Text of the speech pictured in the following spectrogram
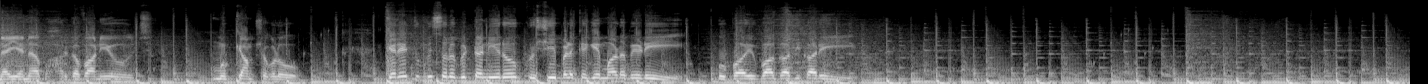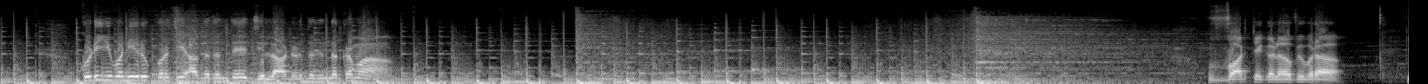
ನಯನ Bhargava news ಮುಖ್ಯಾಂಶಗಳು. ಕೆರೆ ತುಂಬಿಸಲು ಬಿಟ್ಟ ನೀರು ಕೃಷಿ ಬಳಕೆಗೆ ಮಾಡಬೇಡಿ, ಉಪ ವಿಭಾಗಾಧಿಕಾರಿ. ಕುಡಿಯುವ ನೀರು ಕೊರತೆ ಆಗದಂತೆ ಜಿಲ್ಲಾಡಳಿತದಿಂದ ಕ್ರಮ. ವಾರ್ತೆಗಳ ವಿವರ.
